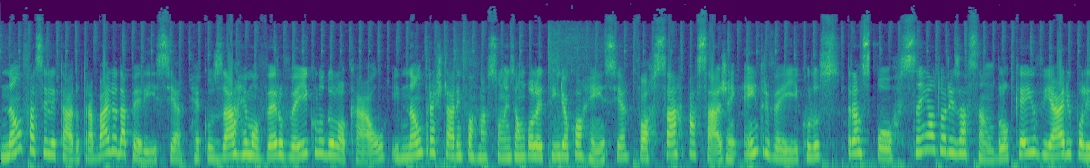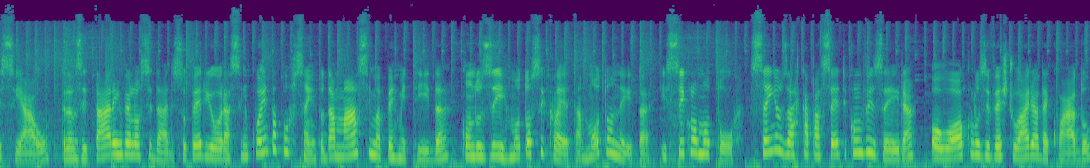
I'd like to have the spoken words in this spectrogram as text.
não facilitar o trabalho da perícia, recusar remover o veículo do local e não prestar informações a um boletim de ocorrência, forçar passagem entre veículos, transpor sem autorização bloqueio viário policial, transitar em velocidade superior a 50% da máxima permitida, conduzir motocicleta, motoneta e ciclomotor sem usar capacete com viseira ou óculos e vestuário adequado,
